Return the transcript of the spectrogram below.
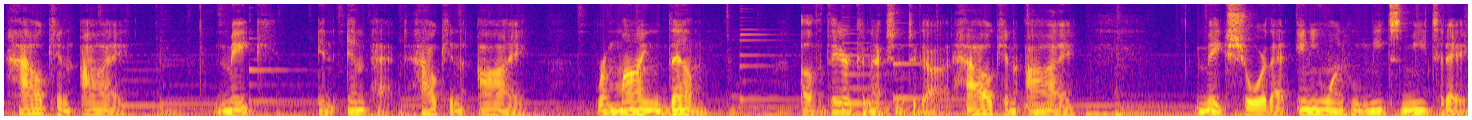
How can I make an impact? How can I remind them of their connection to God? How can I make sure that anyone who meets me today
